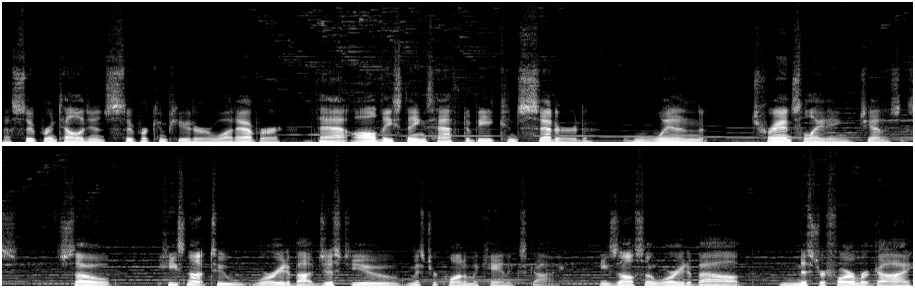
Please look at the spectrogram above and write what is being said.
a super intelligence, supercomputer, whatever, that all these things have to be considered when translating Genesis. So he's not too worried about just you, Mr. Quantum Mechanics guy. He's also worried about Mr. Farmer guy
